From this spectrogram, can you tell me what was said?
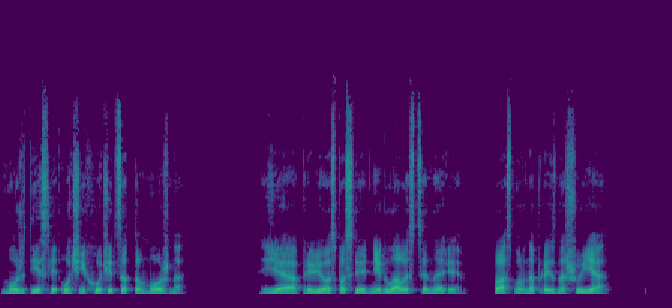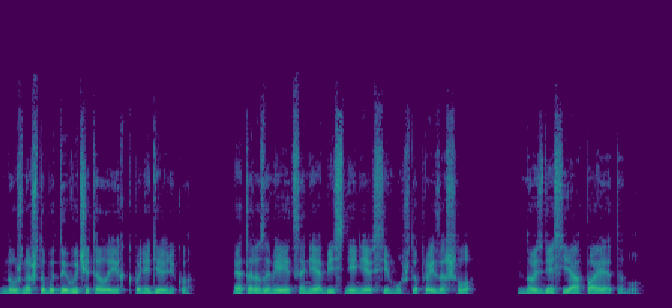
может, если очень хочется, то можно». «Я привез последние главы сценария», – пасмурно произношу я. «Нужно, чтобы ты вычитала их к понедельнику». Это, разумеется, не объяснение всему, что произошло. Но здесь я поэтому,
